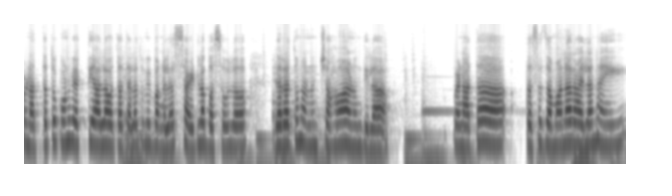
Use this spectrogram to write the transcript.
पण आत्ता तो कोण व्यक्ती आला होता त्याला तुम्ही बंगल्यात साईडला बसवलं घरातून आणून चहा आणून दिला. पण आता तसं जमाना राहिला नाही.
